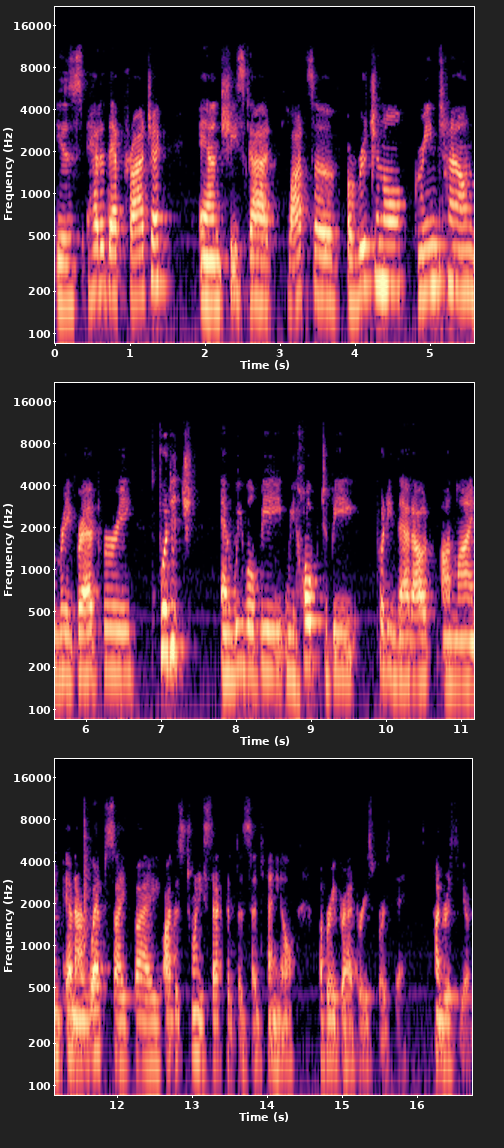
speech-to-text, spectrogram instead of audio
is head of that project, and she's got lots of original Greentown Ray Bradbury footage, and we will be, we hope to be putting that out online and our website by August 22nd, the centennial of Ray Bradbury's birthday, 100th year.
